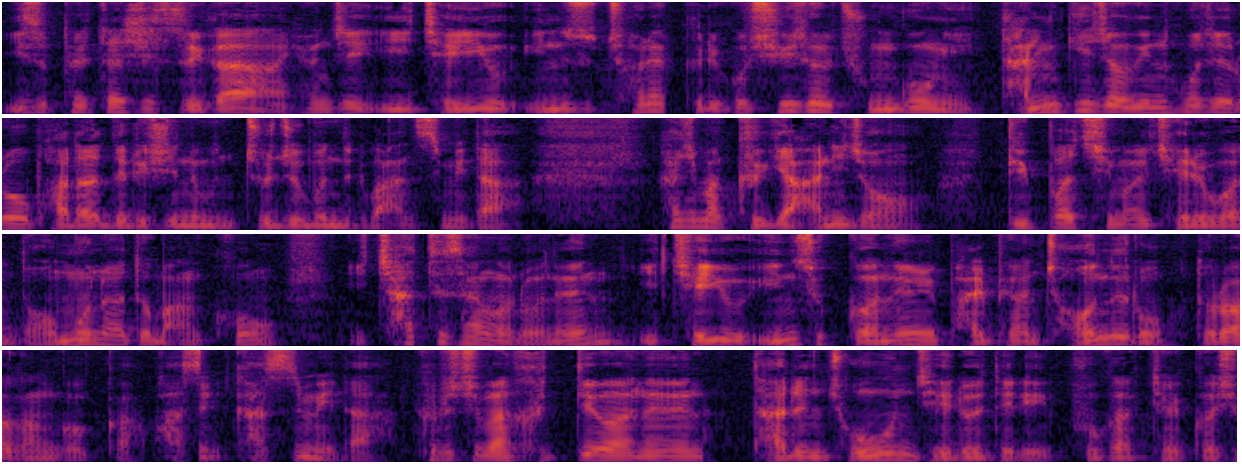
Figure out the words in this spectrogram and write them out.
이스펠타시스가 현재 이 제2호 인수 철회 그리고 시설 준공이 단기적인 호재로 받아들이시는 주주분들이 많습니다. 하지만 그게 아니죠. 뒷받침할 재료가 너무나도 많고 이 차트상으로는 이 제2호 인수권을 발표한 전으로 돌아간 것과 같- 같습니다. 그렇지만 그때와는 다른 좋은 재료들이 부각될 것이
